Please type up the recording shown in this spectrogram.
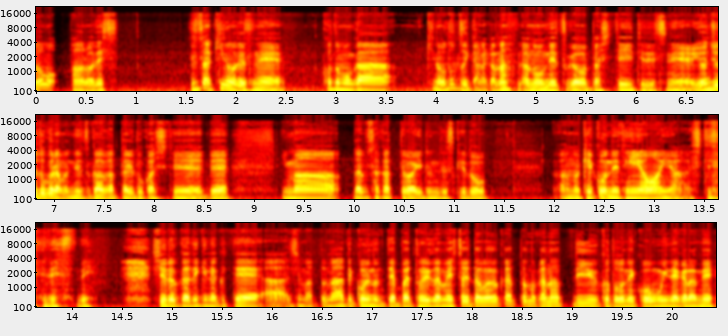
どうも、パウロです。実は昨日ですね、子供が、昨日、おとついからかな、あの、熱が出していてですね、40度くらいまで熱が上がったりとかして、で、今、だいぶ下がってはいるんですけど、あの、結構ね、てんやわんやしててですね、収録ができなくて、ああ、しまったなーって、こういうのってやっぱり取りだめしといた方がよかったのかなっていうことをね、こう思いながらね、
